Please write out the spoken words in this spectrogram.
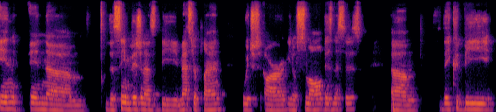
in in um, the same vision as the master plan, which are you know small businesses. Um, they could be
